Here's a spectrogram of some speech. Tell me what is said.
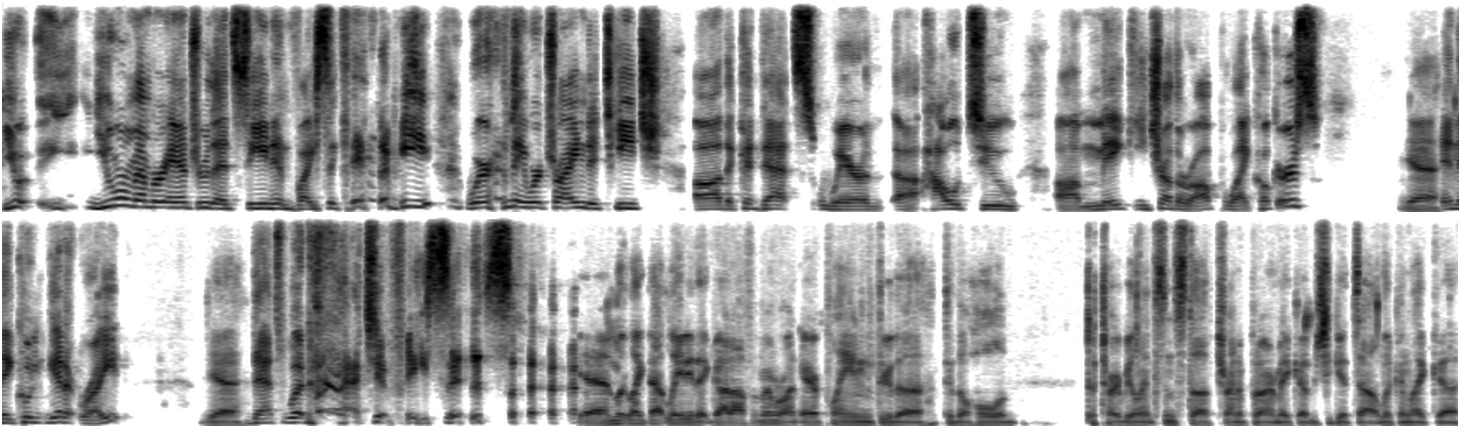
You you remember Andrew that scene in Vice Academy where they were trying to teach uh, the cadets where uh, how to uh, make each other up like hookers, Yeah. and they couldn't get it right. Yeah. That's what Hatchet Face is. Yeah, and look like that lady that got off. Remember on airplane through the through the whole turbulence and stuff, trying to put on her makeup. She gets out looking like uh,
